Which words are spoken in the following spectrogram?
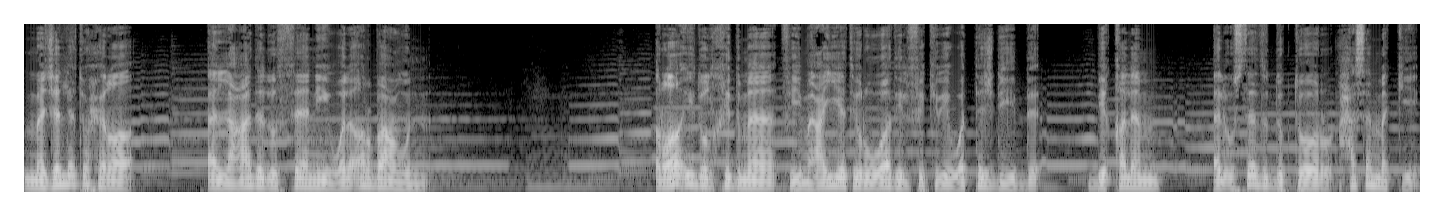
مجلة حراء العدد الثاني والأربعون. رائد الخدمة في معية رواد الفكر والتجديد بقلم الأستاذ الدكتور حسن مكي.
